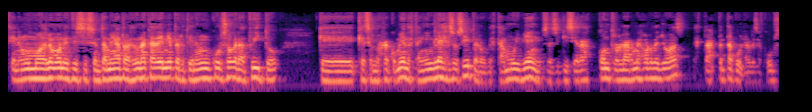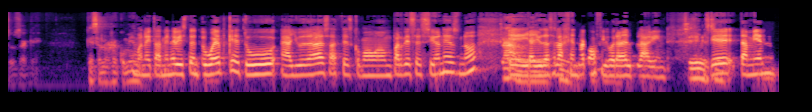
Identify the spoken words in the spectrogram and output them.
tienen un modelo de monetización también a través de una academia, pero tienen un curso gratuito que, se los recomiendo. Está en inglés, eso sí, pero que está muy bien. O sea, si quisieras controlar mejor de Yoas, está espectacular ese curso. O sea, que, que se los recomiendo. Bueno, y también he visto en tu web que tú ayudas, haces como un par de sesiones, ¿no? Eh, y ayudas a la gente a configurar el plugin. Sí, es que también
